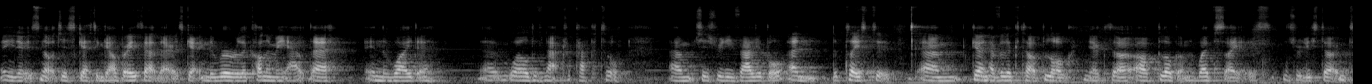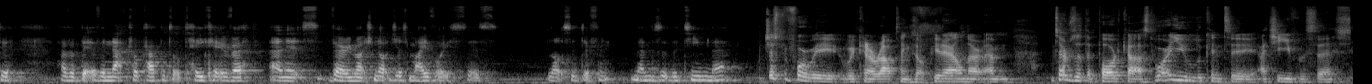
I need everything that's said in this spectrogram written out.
you know, it's not just getting Galbraith out there, it's getting the rural economy out there in the wider uh, world of natural capital, um, which is really valuable. And the place to um, go and have a look at our blog, you know, because our, our blog on the website is, is really starting to have a bit of a natural capital takeover, and it's very much not just my voice. There's lots of different members of the team there. Just before we, we kind of wrap things up here, Eleanor, um, in terms of the podcast, what are you looking to achieve with this?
